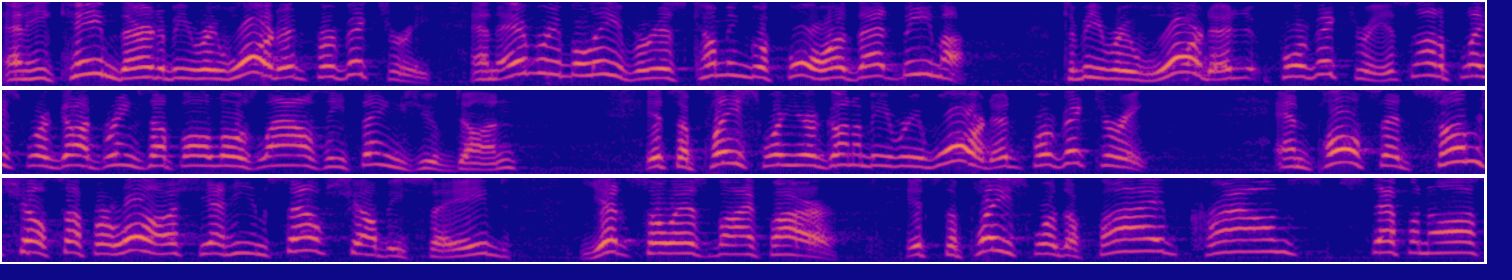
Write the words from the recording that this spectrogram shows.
And he came there to be rewarded for victory. And every believer is coming before that Bema to be rewarded for victory. It's not a place where God brings up all those lousy things you've done. It's a place where you're going to be rewarded for victory. And Paul said, Some shall suffer loss, yet he himself shall be saved, yet so as by fire. It's the place where the five crowns, Stephanos,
